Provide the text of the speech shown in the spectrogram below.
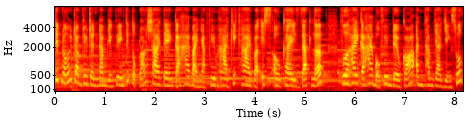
Tiếp nối trong chương trình, nam diễn viên tiếp tục đoán sai tên cả hai bài nhạc phim High Kick 2 và It's OK, That Love. Vừa hay cả hai bộ phim đều có anh tham gia diễn xuất.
